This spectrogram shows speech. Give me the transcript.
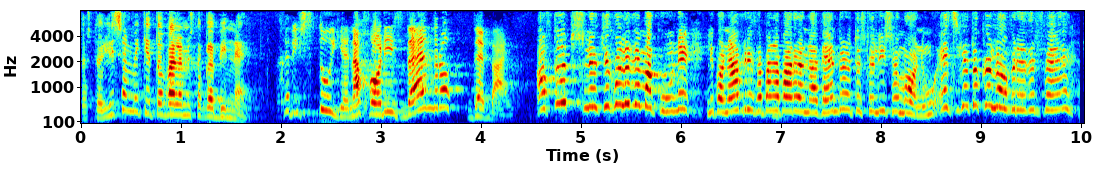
το στολίσαμε και το βάλαμε στο καμπινέ. Χριστούγεννα χωρίς δέντρο δεν πάει. Αυτό τους λέω κι εγώ, λέει δεν μ' ακούνε. Λοιπόν, αύριο θα πάω να πάρω ένα δέντρο να το στολίσω μόνη μου. Έτσι για το καλό, βρε αδερφέ.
